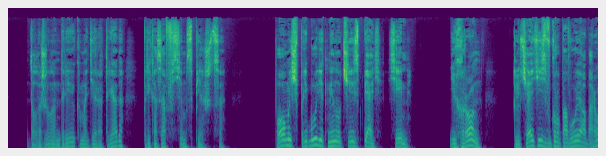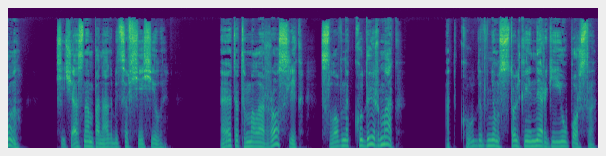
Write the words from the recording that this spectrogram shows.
— доложил Андрею командир отряда, приказав всем спешиться. Помощь прибудет минут через пять-семь. Ихрон, включайтесь в групповую оборону. Сейчас нам понадобятся все силы. Этот малорослик словно кудыр-маг. Откуда в нем столько энергии и упорства?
